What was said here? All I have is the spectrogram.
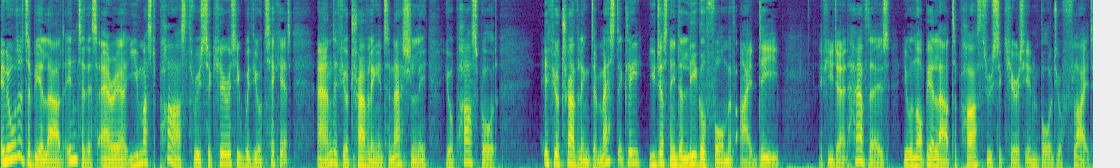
In order to be allowed into this area, you must pass through security with your ticket and, if you're travelling internationally, your passport. If you're travelling domestically, you just need a legal form of ID. If you don't have those, you will not be allowed to pass through security and board your flight.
